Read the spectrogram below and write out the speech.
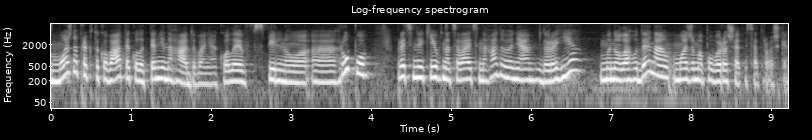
Можна практикувати колективні нагадування, коли в спільну групу працівників надсилається нагадування дорогі. Минула година, можемо поворушитися трошки.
